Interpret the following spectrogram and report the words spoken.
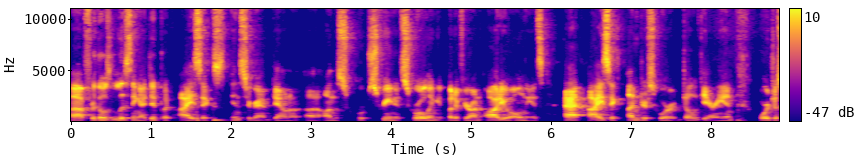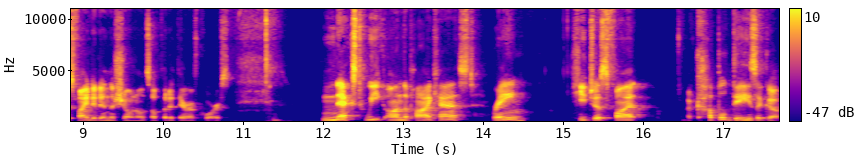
uh, for those listening, I did put Isaac's Instagram down uh, on the sc- screen. It's scrolling, but if you're on audio only, it's at Isaac underscore Dulgarian, or just find it in the show notes. I'll put it there, of course. Next week on the podcast, Raine, he just fought a couple days ago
